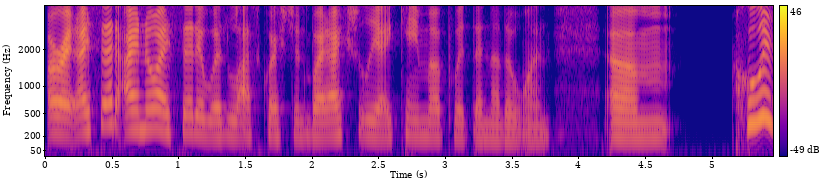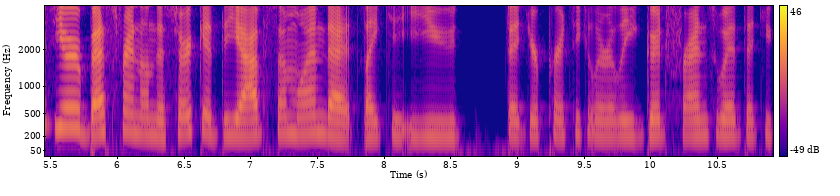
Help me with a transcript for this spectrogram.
all right i said i know i said it was last question but actually i came up with another one. Um, who is your best friend on the circuit? Do you have someone that like you that you're particularly good friends with that you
